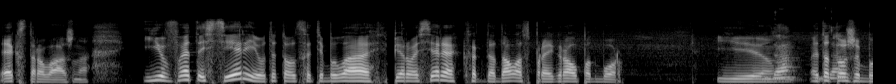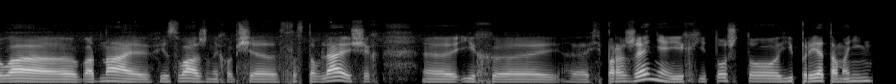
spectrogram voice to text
экстра важно. И в этой серии, вот это вот, кстати, была первая серия, когда Даллас проиграл подбор. И да, это да. тоже была одна из важных вообще составляющих э, их э, э, поражения, их и то, что и при этом они,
